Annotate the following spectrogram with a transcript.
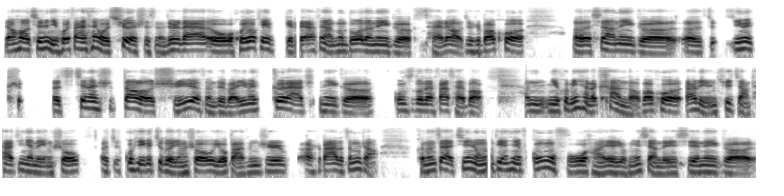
然后其实你会发现很有趣的事情，就是大家我回头可以给大家分享更多的那个材料，就是包括呃像那个呃就因为 Q 呃现在是到了十一月份对吧？因为各大那个。公司都在发财报，嗯，你会明显的看到，包括阿里云去讲它今年的营收，呃，就过去一个季度的营收有百分之二十八的增长，可能在金融、电信、公共服务行业有明显的一些那个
